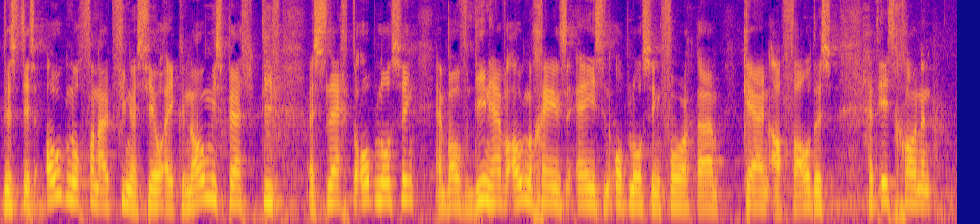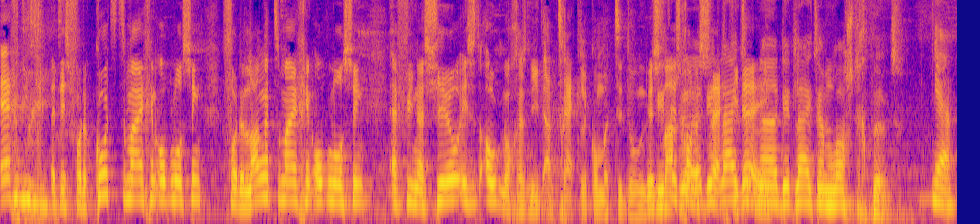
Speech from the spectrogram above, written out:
Dus het is ook nog vanuit financieel-economisch perspectief een slechte oplossing. En bovendien hebben we ook nog eens, eens een oplossing voor ehm, kernafval. Dus het is gewoon een echt. Het is voor de korte termijn geen oplossing, voor de lange termijn geen oplossing. En financieel is het ook nog eens niet aantrekkelijk om het te doen. Dus dit, het is gewoon een eh, dit, slecht lijkt idee. een, eh, dit lijkt een lastig punt. Ja,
